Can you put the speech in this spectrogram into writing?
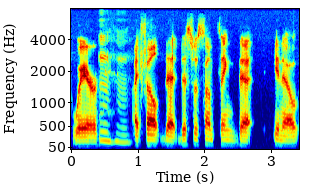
where mm-hmm. I felt that this was something that, you know,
